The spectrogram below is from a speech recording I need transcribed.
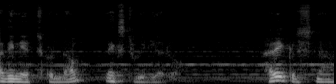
అది నేర్చుకుందాం నెక్స్ట్ వీడియోలో. హరే కృష్ణ.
